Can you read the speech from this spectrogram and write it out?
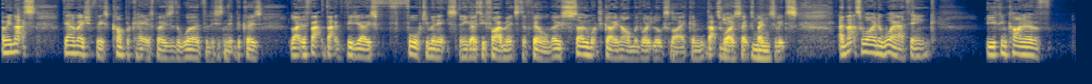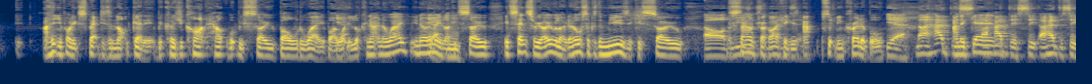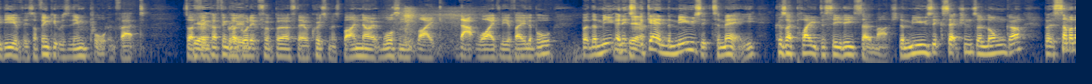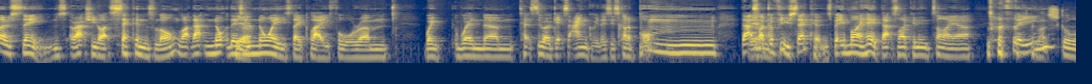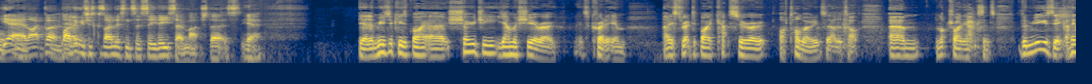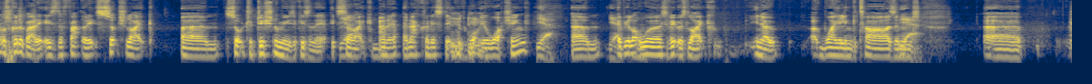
I mean, that's the animation for this. Complicated, I suppose, is the word for this, isn't it? Because, like, the fact that video is 40 minutes and you go through five minutes to film, there's so much going on with what it looks like, and that's why Yeah. it's so expensive. It's, and that's why, in a way, I think you can kind of. I think you're probably expected to not get it because you can't help but be so bowled away by Yeah. what you're looking at in a way. You know what Yeah. I mean? Like it's mm. so it's sensory overload, and also because the music is so. Oh, the the soundtrack I think is absolutely incredible. yeah. No, I had this. And again- I had this. I had the CD of this. I think it was an import, in fact. So I Yeah, think I think I got it for birthday or Christmas, but I know it wasn't like that widely available. But the mu- and it's again the music to me because I played the CD so much. The music sections are longer, but some of those themes are actually like seconds long. Like that. No- there's Yeah. a noise they play for um, when when um, Tetsuo gets angry. There's this kind of boom. That's Yeah. like a few seconds, but in my head, that's like an entire theme. Like score, Yeah, like but, but I think it's just because I listen to CD so much that it's, yeah. Yeah, the music is by uh, Shoji Yamashiro. Let's credit him. And it's directed by Katsuhiro Otomo, I didn't say that at the top. Um, I'm not trying the accents. The music, I think what's good about it is the fact that it's such like um, sort of traditional music, isn't it? It's so like ana- anachronistic with what you're watching. Yeah. Um, Yeah. It'd be a lot worse if it was like, you know, uh, wailing guitars and Yeah.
